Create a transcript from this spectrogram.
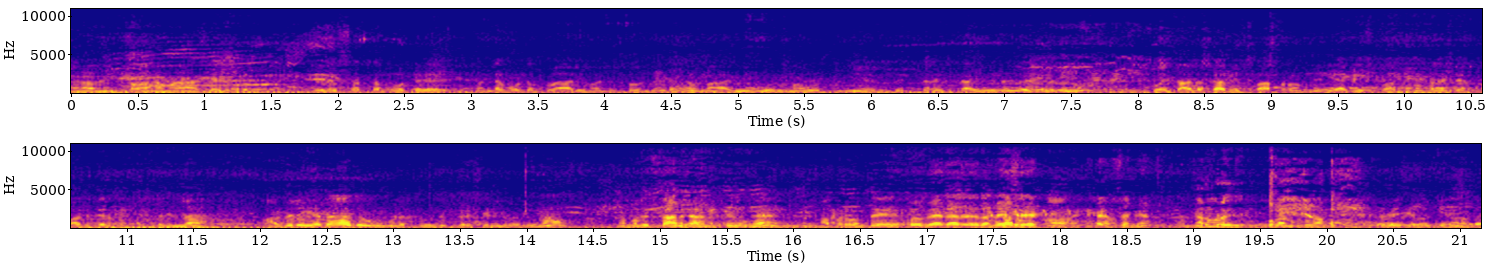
ஆனால் நீங்கள் கவனமாக செயல்படணும். வெறும் சத்தம் போட்டு சண்டை போட்டு பாடி மாட்டோம் இப்போ வந்து நம்ம அறிவுபூர்வமாக ஒற்றுமையாக இருந்து கரெக்டாக எழுத எழுதணும். போய் தாலுக்கா ஆஃபீஸ் பார்க்கணும் மீடியா ஆஃபீஸ் பார்க்கணும் கலெக்டர் பார்த்துட்டே இருக்கணும். சரிங்களா? அதில் ஏதாவது உங்களுக்கு வந்து பிரச்சனைகள் வருதுன்னா நமக்கு சாமிநாதன் கேளுங்க. அப்புறம் வந்து இப்போ வேற யாரு? ரமேஷ். கருப்பசாமியா ரமேஷ் வாங்க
